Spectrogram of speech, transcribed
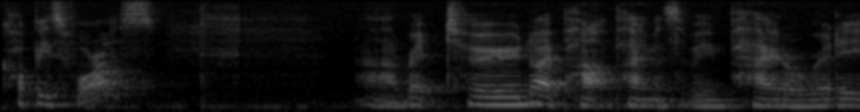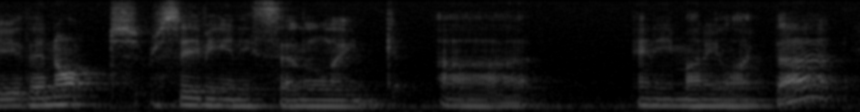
copies for us. Uh, rent 2, no part payments have been paid already. They're not receiving any Centrelink, uh, any money like that.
